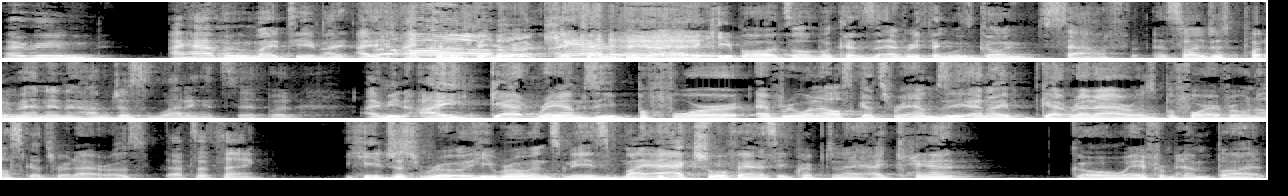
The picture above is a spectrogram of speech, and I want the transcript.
I mean, I have him in my team. I I, I couldn't figure out, I couldn't figure out how to keep Ozil because everything was going south, and so I just put him in, and I'm just letting it sit. But I mean, I get Ramsey before everyone else gets Ramsey, and I get red arrows before everyone else gets red arrows. That's a thing. He just ru- he ruins me. He's my actual fantasy kryptonite. I can't go away from him, but.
